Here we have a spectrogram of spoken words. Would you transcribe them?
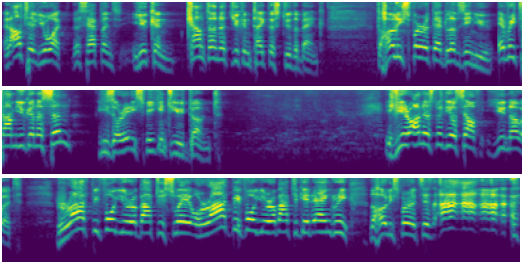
and I'll tell you what, this happens, you can count on it, you can take this to the bank. The Holy Spirit that lives in you, every time you're going to sin, He's already speaking to you, don't. If you're honest with yourself, you know it. Right before you're about to swear or right before you're about to get angry, the Holy Spirit says, ah, ah, ah, ah.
